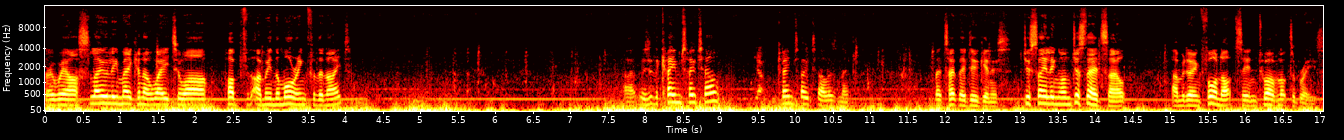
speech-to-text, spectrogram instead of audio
So we are slowly making our way to our pub, for, I mean the mooring for the night. Uh, is it the Kames Hotel? Yeah. Kames Hotel, isn't it? Let's hope they do Guinness. Just sailing on just the head sail and we're doing 4 knots in 12 knots of breeze.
